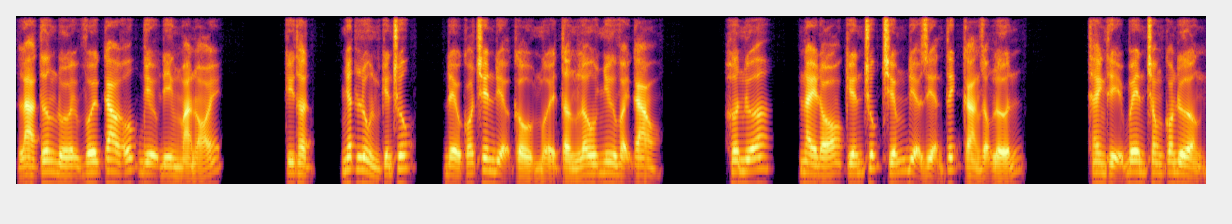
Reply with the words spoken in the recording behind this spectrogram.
là tương đối với cao ốc điệu đình mà nói. Kỳ thật, nhất lùn kiến trúc đều có trên địa cầu 10 tầng lâu như vậy cao. Hơn nữa, này đó kiến trúc chiếm địa diện tích càng rộng lớn. Thành thị bên trong con đường,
